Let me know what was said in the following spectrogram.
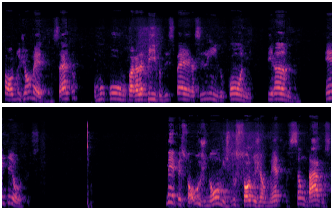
sólidos geométricos, certo? Como cubo, paralelepípedo, esfera, cilindro, cone, pirâmide, entre outros. Bem, pessoal, os nomes dos sólidos geométricos são dados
